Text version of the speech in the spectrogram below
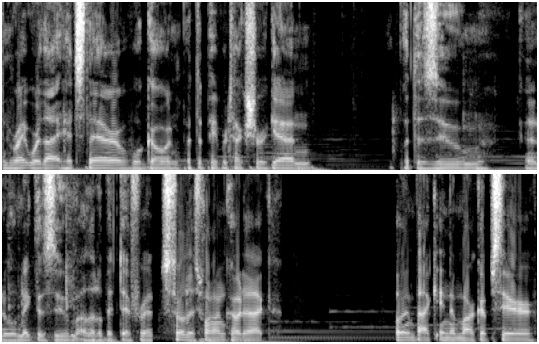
And right where that hits there, we'll go and put the paper texture again, put the zoom, and we'll make the zoom a little bit different. Let's throw this one on Kodak. Going back into markups here,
